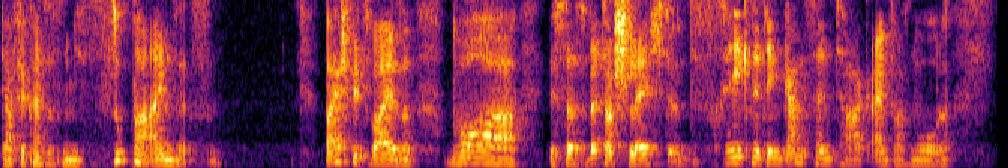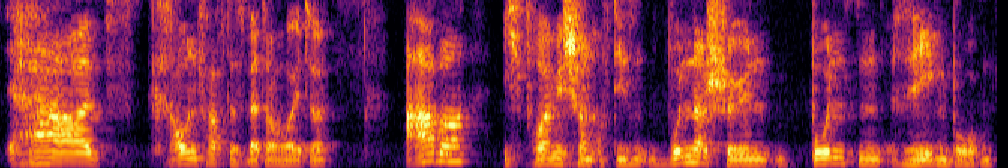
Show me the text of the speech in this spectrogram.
Dafür kannst du es nämlich super einsetzen. Beispielsweise, boah, ist das Wetter schlecht und es regnet den ganzen Tag einfach nur oder ja, grauenhaftes Wetter heute. Aber ich freue mich schon auf diesen wunderschönen bunten Regenbogen,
